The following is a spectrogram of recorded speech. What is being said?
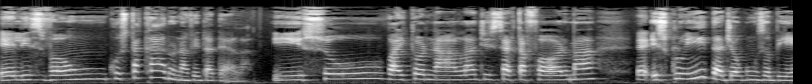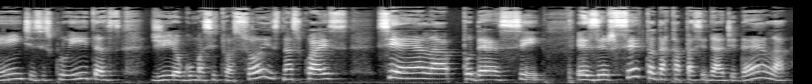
eles vão custar caro na vida dela. E isso vai torná-la, de certa forma, é, excluída de alguns ambientes, excluídas de algumas situações nas quais, se ela pudesse exercer toda a capacidade dela,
